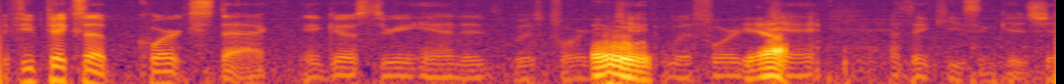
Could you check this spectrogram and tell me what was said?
If he picks up Quark's stack it goes three-handed with 40 Oh, with 40k, yeah. I think he's in good shape.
